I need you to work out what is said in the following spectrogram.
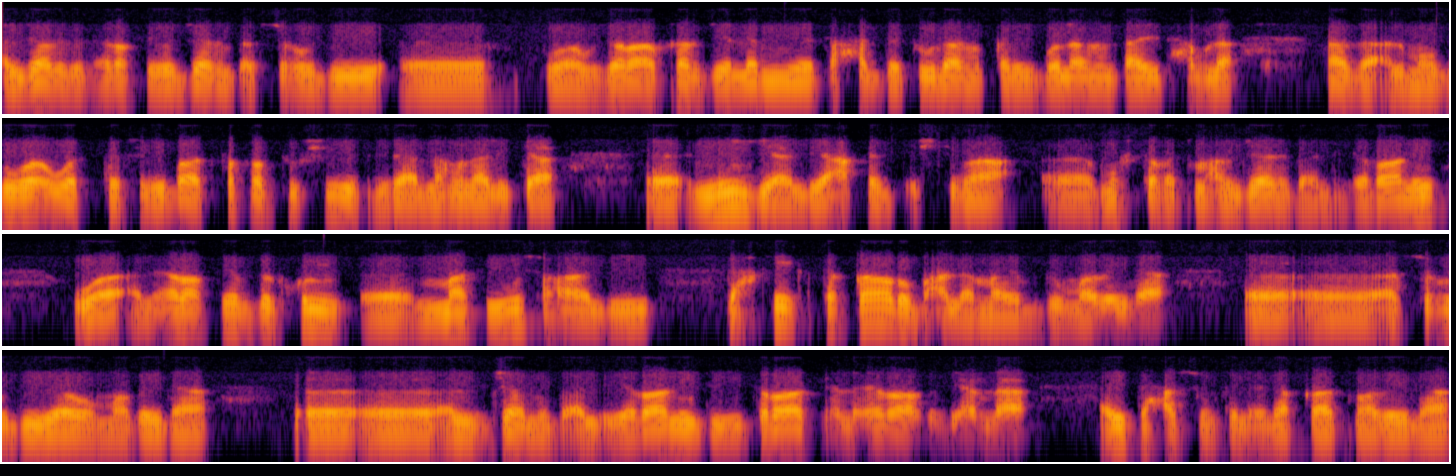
الجانب العراقي والجانب السعودي ووزراء الخارجية لم يتحدثوا لا من قريب ولا من بعيد حول هذا الموضوع والتسريبات فقط تشير إلى أن هنالك نية لعقد اجتماع مشترك مع الجانب الإيراني والعراق يبذل كل ما في وسعة لتحقيق تقارب على ما يبدو ما بين السعودية وما بين الجانب الإيراني بإدراك العراق بأن أي تحسن في العلاقات ما بين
